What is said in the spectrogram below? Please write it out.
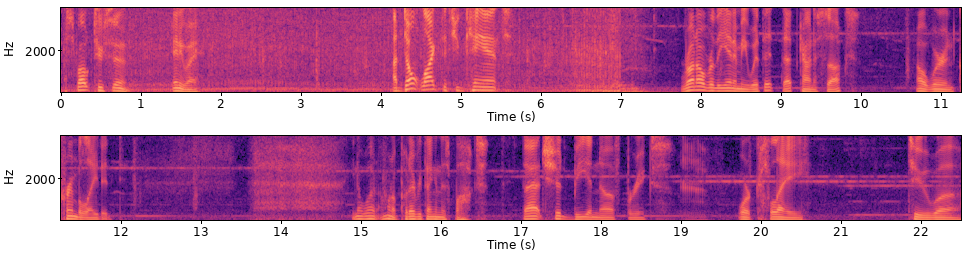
I spoke too soon. Anyway. I don't like that you can't run over the enemy with it. That kind of sucks. Oh, we're incrimbulated. You know what? I'm going to put everything in this box. That should be enough bricks or clay to uh,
